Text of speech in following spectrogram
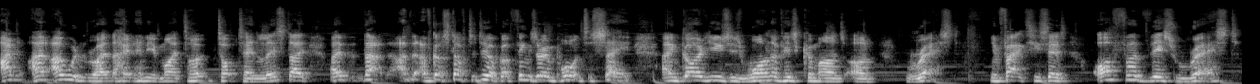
I, I, I, wouldn't write that in any of my top, top 10 list. I, I, that, I've got stuff to do. I've got things that are important to say. And God uses one of his commands on rest. In fact, he says, offer this rest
